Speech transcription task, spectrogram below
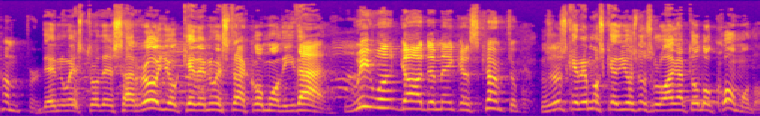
comfort. de nuestro desarrollo que de nuestra comodidad. We want God to make us comfortable. Nosotros queremos que Dios nos lo haga todo cómodo.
